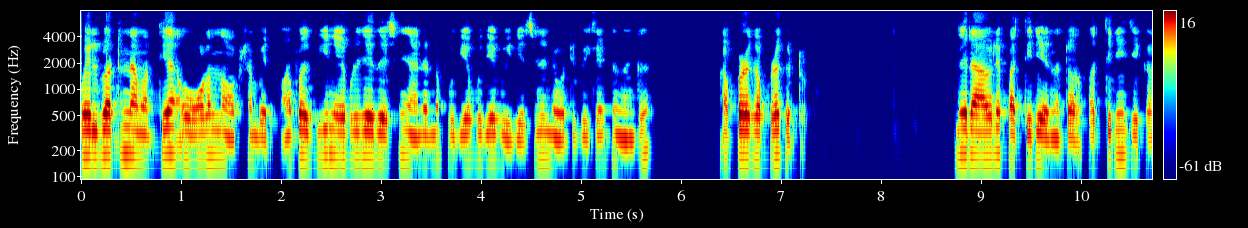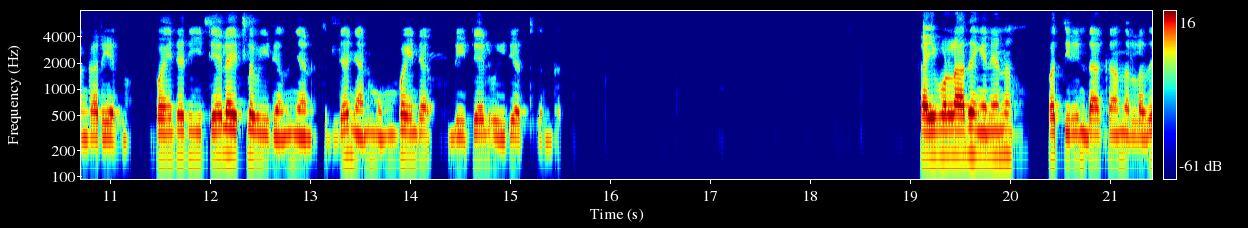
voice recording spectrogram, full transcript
ബെൽ ബട്ടൺ അമർത്തിയ ഓൾ എന്ന ഓപ്ഷൻ വരും. അപ്പോൾ ഇത് എനേബിൾ ചെയ്ത് വെച്ച് ഞാൻ തന്നെ പുതിയ പുതിയ വീഡിയോസിന് നോട്ടിഫിക്കേഷൻ നിങ്ങൾക്ക് അപ്പോഴേക്കപ്പോഴേ കിട്ടും. ഇന്ന് രാവിലെ പത്തിരി ആയിരുന്നു കേട്ടോ പത്തിരിയും ചിക്കൻ കറിയായിരുന്നു അപ്പോൾ അതിന്റെ ഡീറ്റെയിൽ ആയിട്ടുള്ള വീഡിയോ ഒന്നും ഞാൻ എടുത്തിട്ടില്ല. ഞാൻ മുമ്പ് അതിന്റെ ഡീറ്റെയിൽ വീഡിയോ എടുത്തിട്ടുണ്ട്. കൈകൊള്ളാതെ എങ്ങനെയാണ് പത്തിരി ഉണ്ടാക്കുക എന്നുള്ളത്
